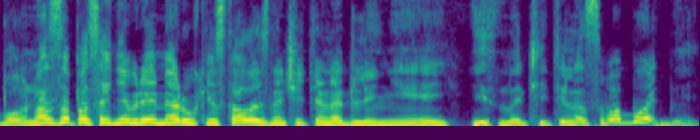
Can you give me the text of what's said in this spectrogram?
Бо у нас за последнее время руки стали значительно длиннее и значительно свободней.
